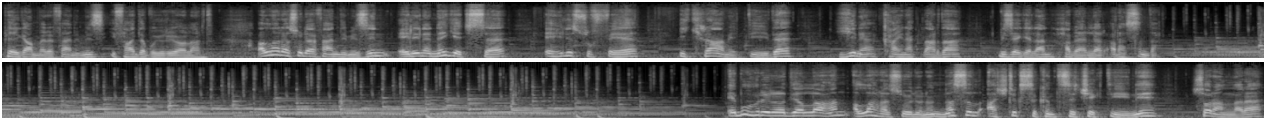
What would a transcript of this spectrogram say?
Peygamber Efendimiz ifade buyuruyorlardı. Allah Resulü Efendimizin eline ne geçse ehli suffeye ikram ettiği de yine kaynaklarda bize gelen haberler arasında. Ebu Hureyre radıyallahu an Allah Resulü'nün nasıl açlık sıkıntısı çektiğini soranlara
